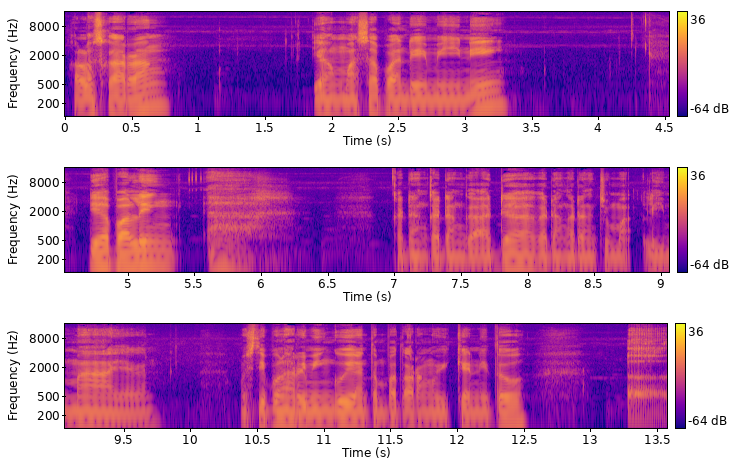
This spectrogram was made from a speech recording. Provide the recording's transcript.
Kalau sekarang yang masa pandemi ini dia paling ah, kadang-kadang nggak ada, kadang-kadang cuma lima ya kan. Meskipun hari Minggu yang tempat orang weekend itu uh,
